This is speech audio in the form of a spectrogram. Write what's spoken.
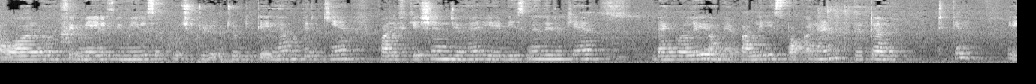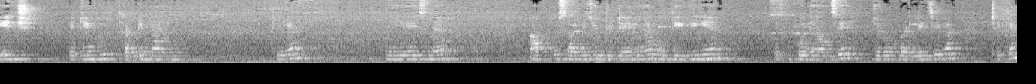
और फीमेल फीमेल सब कुछ जो डिटेल है वो दे रखी है। क्वालिफिकेशन जो है ये भी इसमें दे रखे हैं। बंगाली और नेपाली स्पोकन एंड रिटर्न ठीक है एज 18 टू 39 ठीक है ये इसमें आपको सारी जो डिटेल है वो दी हुई है। इसको ध्यान से ज़रूर पढ़ लीजिएगा, ठीक है?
